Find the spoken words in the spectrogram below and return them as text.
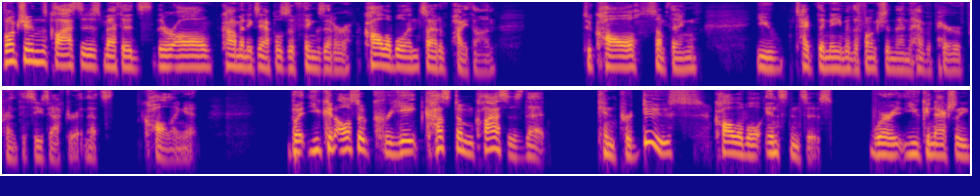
Functions, classes, methods, they're all common examples of things that are callable inside of Python. To call something, you type the name of the function, then have a pair of parentheses after it, and that's calling it. But you can also create custom classes that can produce callable instances where you can actually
